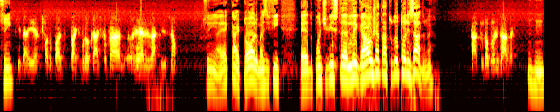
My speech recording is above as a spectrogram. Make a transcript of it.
Sim. Que daí é falta a parte, parte burocrática para realizar a aquisição. Sim, aí é cartório, mas enfim, é, do ponto de vista legal já está tudo autorizado, né? Está tudo autorizado, é. Uhum.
